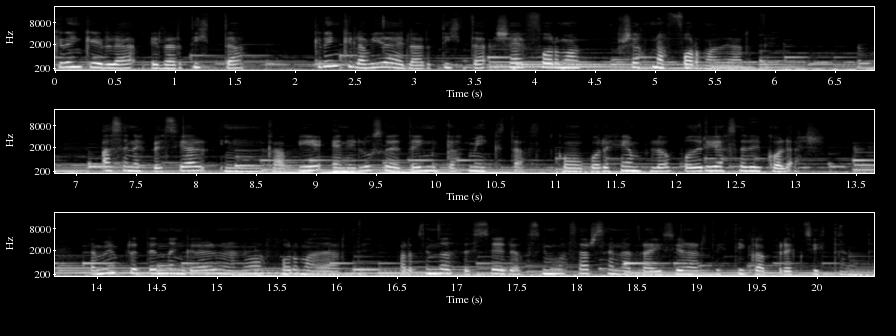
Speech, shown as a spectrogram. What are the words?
Creen que el artista creen que la vida del artista ya es una forma de arte. Hacen especial hincapié en el uso de técnicas mixtas, como por ejemplo podría ser el collage. También pretenden crear una nueva forma de arte, partiendo desde cero sin basarse en la tradición artística preexistente.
